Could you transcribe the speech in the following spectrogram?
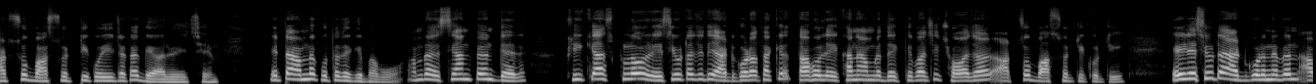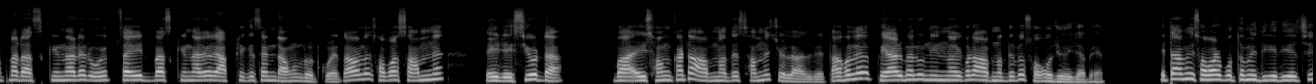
আটশো বাষট্টি কোটি টাকা দেওয়া রয়েছে। এটা আমরা কোথা থেকে পাবো? আমরা এশিয়ান পেন্টের ফ্রি ক্যাশ ফ্লো রেশিওটা যদি অ্যাড করা থাকে, তাহলে এখানে আমরা দেখতে পাচ্ছি ছ হাজার আটশো বাষট্টি কোটি। এই রেশিওটা অ্যাড করে নেবেন আপনারা স্ক্রিনারের ওয়েবসাইট বা স্ক্রিনারের অ্যাপ্লিকেশান ডাউনলোড করে। তাহলে সবার সামনে এই রেশিওটা বা এই সংখ্যাটা আপনাদের সামনে চলে আসবে। তাহলে ফেয়ার ভ্যালু নির্ণয় করা আপনাদেরও সহজ হয়ে যাবে। এটা আমি সবার প্রথমে দিয়ে দিয়েছি।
